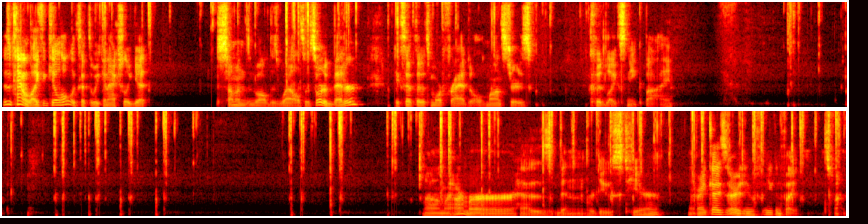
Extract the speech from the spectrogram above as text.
This is kind of like a kill hole, except that we can actually get summons involved as well. So it's sort of better, except that it's more fragile. Monsters could like sneak by. Uh, my armor has been reduced here. All right, guys, all right, you, you can fight. It's fine.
